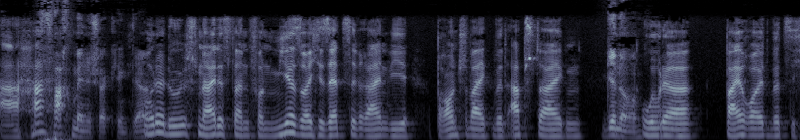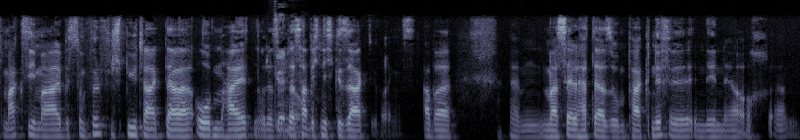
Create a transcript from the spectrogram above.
Aha. fachmännischer klingt, ja. Oder du schneidest dann von mir solche Sätze rein wie Braunschweig wird absteigen genau. oder Bayreuth wird sich maximal bis zum fünften Spieltag da oben halten oder so. Genau. Das habe ich nicht gesagt übrigens. Aber ähm, Marcel hat da so ein paar Kniffe, in denen er auch ähm,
